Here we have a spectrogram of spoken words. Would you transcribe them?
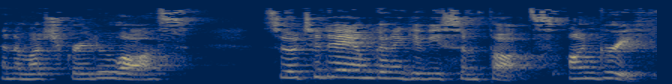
and a much greater loss. So today I'm going to give you some thoughts on grief.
